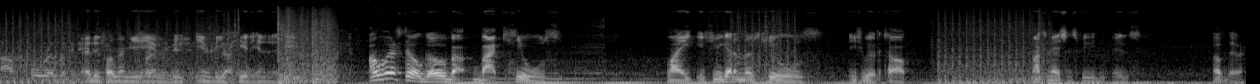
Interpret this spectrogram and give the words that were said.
Op four eliminated. I did probably gonna get Friendly MV mission MVP at the end of the game. I will still go by, by kills. Like, if you get the most kills, you should be at the top. My connection speed is up there.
